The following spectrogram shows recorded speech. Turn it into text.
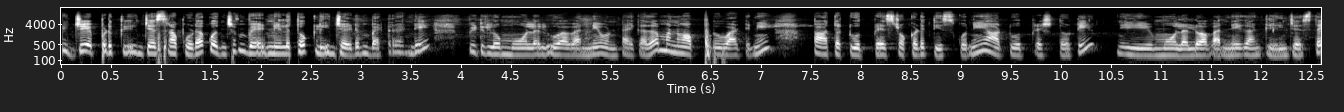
ఫ్రిడ్జ్ ఎప్పుడు క్లీన్ చేసినా కూడా కొంచెం వేడి నీళ్ళతో క్లీన్ చేయడం బెటర్ అండి. వీటిలో మూలలు అవన్నీ ఉంటాయి కదా మనం అప్పుడు వాటిని పాత టూత్ పేస్ట్ ఒకటి తీసుకొని ఆ టూత్ తోటి ఈ మూలలు అవన్నీ కానీ క్లీన్ చేస్తే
